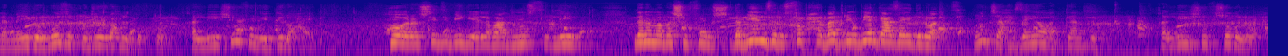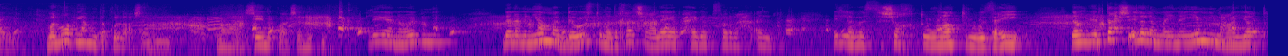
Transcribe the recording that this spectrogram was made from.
لما يجي جوزك خديه ويروح للدكتور خليه يشوفه ويديله حاجة. هو رشيدي بيجي إلا بعد نص الليل؟ ده أنا ما بشوفوش. ده بينزل الصبح بدري وبيرجع زي دلوقتي. وانت عايزاه يقعد جنبك خليه يشوف شغله وحاله امال هو بيعمل ده كله عشان مين؟ ما هو عشانك وعشان ابنك. ليه أنا وابني؟ ده أنا من يوم ما اتجوزته ما دخلش عليا بحاجة تفرح قلبي. إلا بس شخط ونطر وزعيق. ده ما بيرتاحش إلا لما ينيمني معيطة.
